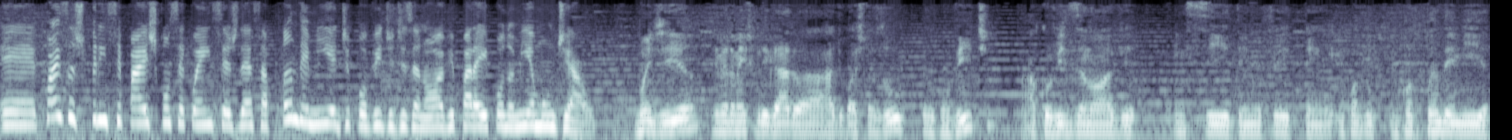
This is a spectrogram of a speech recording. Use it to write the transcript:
É, quais as principais consequências dessa pandemia de Covid-19 para a economia mundial? Bom dia. Primeiramente, obrigado à Rádio Costa Azul pelo convite. A Covid-19 em si tem um efeito, tem, enquanto, enquanto pandemia,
